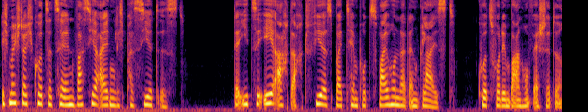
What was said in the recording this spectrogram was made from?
Ich möchte euch kurz erzählen, was hier eigentlich passiert ist. Der ICE 884 ist bei Tempo 200 entgleist, kurz vor dem Bahnhof Eschede.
